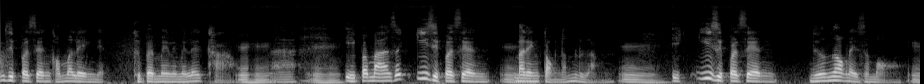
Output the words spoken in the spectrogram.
30%ของมะเร็งเนี่ยคือเป็นมะเร็งเม็ดเลือดขาวอือฮึนะอืมอีกประมาณสัก 20%มะเร็งต่อมน้ำเหลืองอืมอีก 20%เนื้องอกในสมองอื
